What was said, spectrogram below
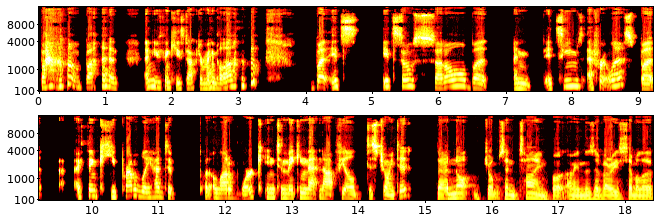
But, but and you think he's Dr. Mengele. but it's it's so subtle, but and it seems effortless, but I think he probably had to put a lot of work into making that not feel disjointed. They're not jumps in time, but I mean, there's a very similar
